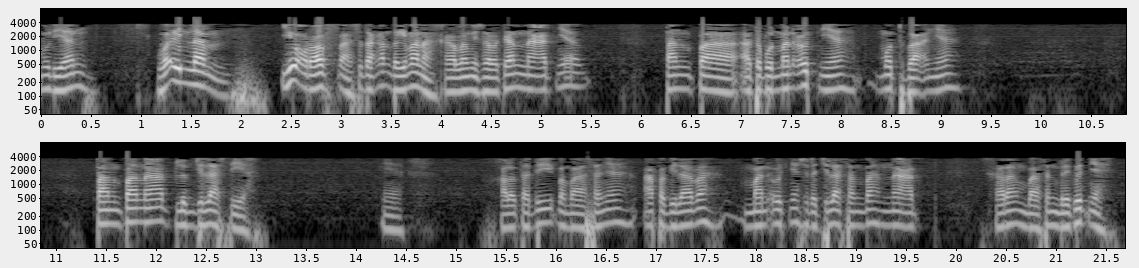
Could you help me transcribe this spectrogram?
Kemudian wa lam yu'raf, nah, sedangkan bagaimana kalau misalkan naatnya tanpa ataupun man'utnya, mutba'nya tanpa naat belum jelas dia. Ya. Kalau tadi pembahasannya apabila apa? Man'utnya sudah jelas tanpa naat. Sekarang pembahasan berikutnya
